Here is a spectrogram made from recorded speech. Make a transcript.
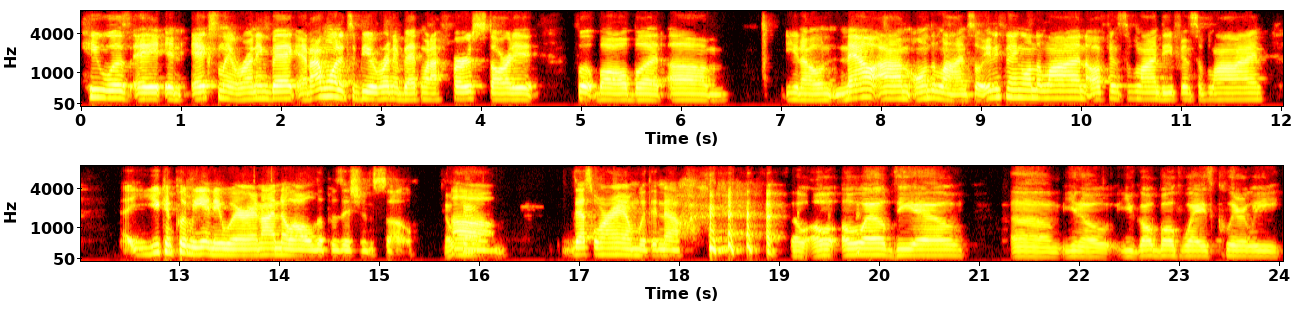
He was a an excellent running back, and I wanted to be a running back when I first started football. But um, you know, now I'm on the line. So anything on the line, offensive line, defensive line, you can put me anywhere, and I know all the positions. So okay. um, that's where I am with it now. so o- OLDL, um, you know, you go both ways clearly.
